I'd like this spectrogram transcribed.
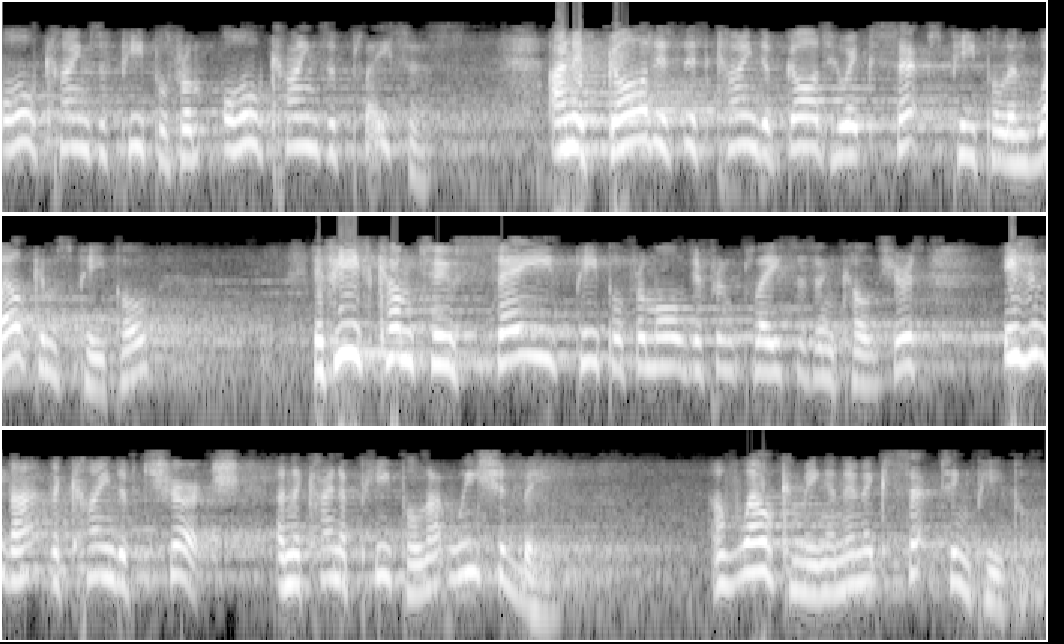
all kinds of people from all kinds of places. And if God is this kind of God who accepts people and welcomes people, if He's come to save people from all different places and cultures, isn't that the kind of church and the kind of people that we should be? Of welcoming and in accepting people.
